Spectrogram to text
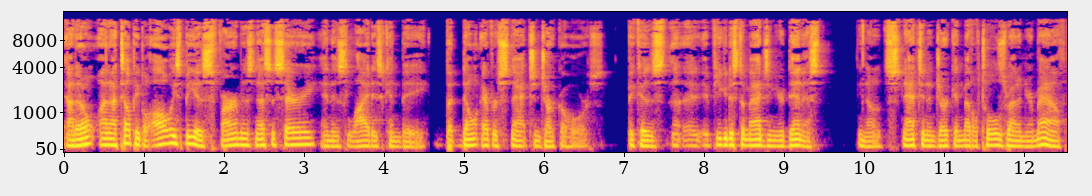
And I don't, and I tell people always be as firm as necessary and as light as can be, but don't ever snatch and jerk a horse because uh, if you could just imagine your dentist, you know, snatching and jerking metal tools around in your mouth,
